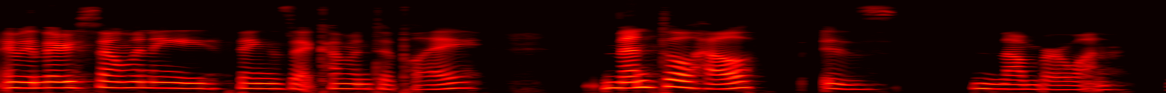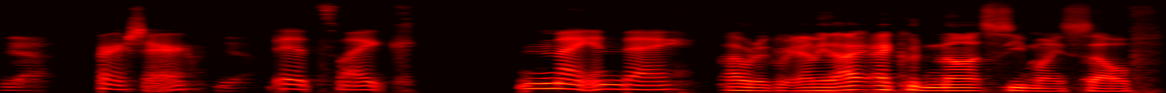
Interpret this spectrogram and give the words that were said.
I mean there's so many things that come into play. Mental health is number one. Yeah. For sure. Yeah. It's like night and day. I would agree. I mean, I, I could not see myself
